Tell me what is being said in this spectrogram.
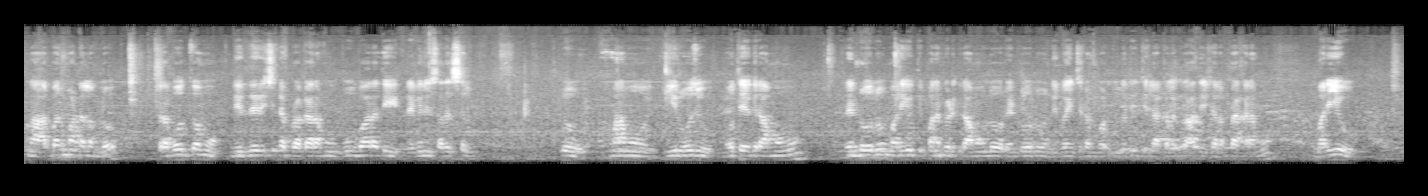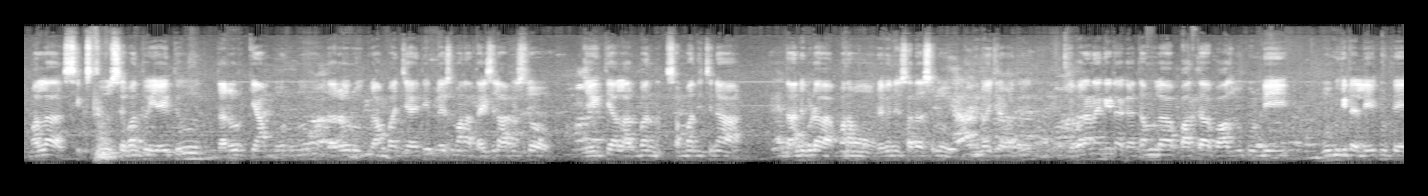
మన అర్బన్ మండలంలో ప్రభుత్వము నిర్దేశించిన ప్రకారము భూభారతి రెవెన్యూ సదస్సులు మనము ఈరోజు మోతే గ్రామము రెండు రోజులు మరియు తిప్పనపేట గ్రామంలో రెండు రోజులు నిర్వహించడం జరుగుతుంది జిల్లా కలెక్టర్ ఆదేశాల ప్రకారము. మరియు మళ్ళా సిక్స్త్ సెవెంత్ ఎయిత్ దరూర్ క్యాంపును దరూరు గ్రామ పంచాయతీ ప్లస్ మన తహసీల్ ఆఫీస్లో జైత్యాల్ అర్బన్ సంబంధించిన దాన్ని కూడా మనము రెవెన్యూ సదస్సులు నిర్వహించడం ఎవరైనా గిట గతంలో పాత పాస్బుక్ ఉండి భూమి గిట లేకుంటే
